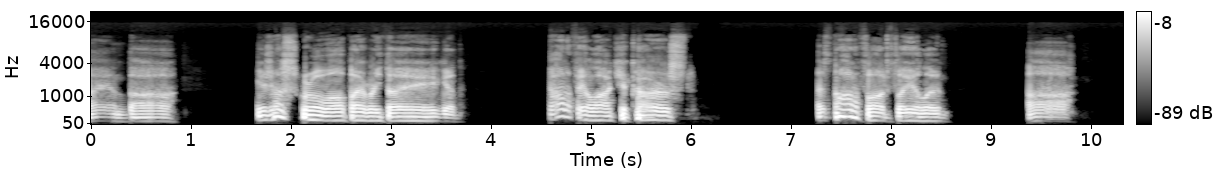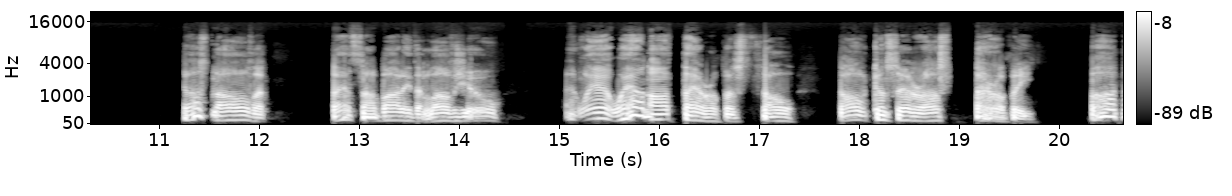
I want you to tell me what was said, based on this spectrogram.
And, uh, you just screw up everything and kind of feel like you're cursed. It's not a fun feeling. Uh, just know that that's somebody that loves you. And we're, we're not therapists, so don't consider us therapy. But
